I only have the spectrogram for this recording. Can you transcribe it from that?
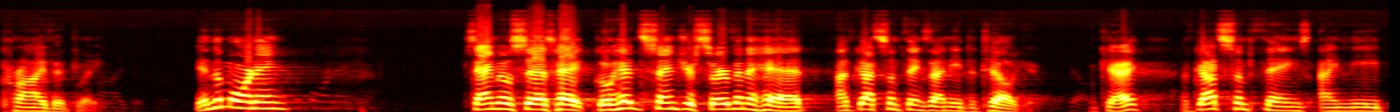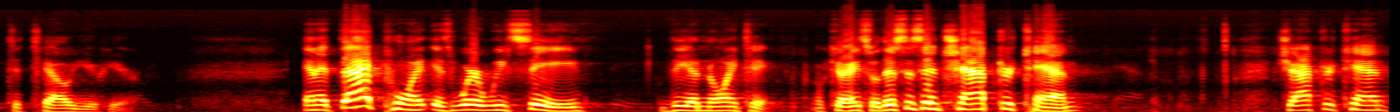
privately. In the morning, Samuel says, Hey, go ahead and send your servant ahead. I've got some things I need to tell you. Okay? I've got some things I need to tell you here. And at that point is where we see the anointing. Okay, so this is in chapter 10. Chapter 10,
